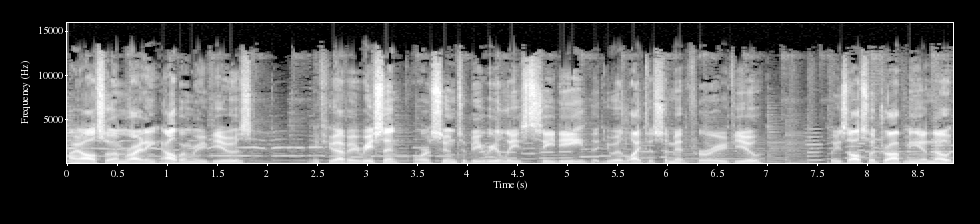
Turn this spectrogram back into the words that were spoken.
I also am writing album reviews. If you have a recent or soon to be released CD that you would like to submit for a review, please also drop me a note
